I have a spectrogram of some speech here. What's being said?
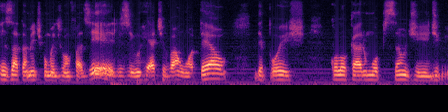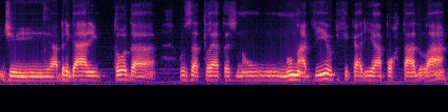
exatamente como eles vão fazer, eles iam reativar um hotel, depois colocaram uma opção de, de, de abrigarem toda os atletas num, num, navio que ficaria aportado lá,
